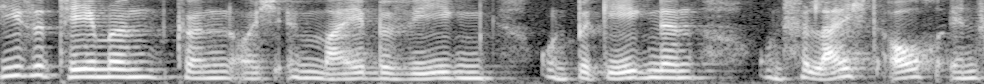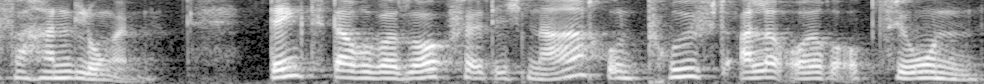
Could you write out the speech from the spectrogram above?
Diese Themen können euch im Mai bewegen und begegnen und vielleicht auch in Verhandlungen. Denkt darüber sorgfältig nach und prüft alle eure Optionen.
